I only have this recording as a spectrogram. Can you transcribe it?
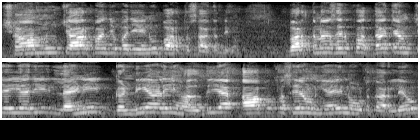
ਸ਼ਾਮ ਨੂੰ 4-5 ਵਜੇ ਇਹਨੂੰ ਵਰਤ ਸਕਦੇ ਹੋ। ਵਰਤਣਾ ਸਿਰਫ ਅੱਧਾ ਚਮਚਾ ਹੀ ਹੈ ਜੀ, ਲੈਣੀ ਗੰਡੀਆਂ ਵਾਲੀ ਹਲਦੀ ਹੈ, ਆਪ ਪਸਿਆਉਣੀ ਹੈ, ਇਹ ਨੋਟ ਕਰ ਲਿਓ।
